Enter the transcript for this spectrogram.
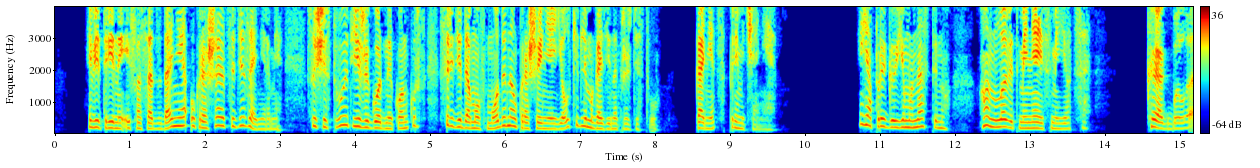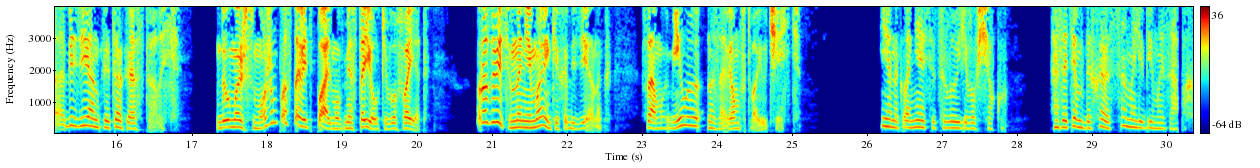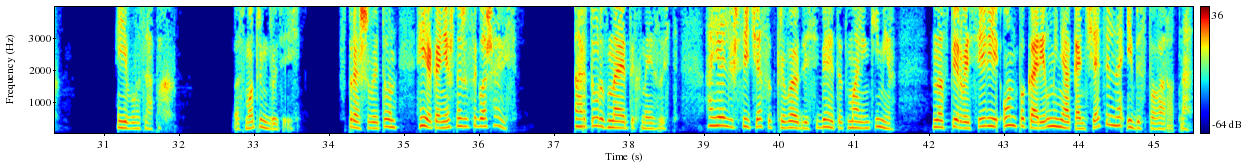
Витрины и фасад здания украшаются дизайнерами. Существует ежегодный конкурс среди домов моды на украшение елки для магазина к Рождеству. Конец примечания. Я прыгаю ему на спину, он ловит меня и смеется. Как была обезьянкой, так и осталась. Думаешь, сможем поставить пальму вместо елки в Лафайет? Развесим на ней маленьких обезьянок. Самую милую назовем в твою честь. Я наклоняюсь и целую его в щеку а затем вдыхаю самый любимый запах. Его запах. «Посмотрим друзей?» — спрашивает он, и я, конечно же, соглашаюсь. Артур знает их наизусть, а я лишь сейчас открываю для себя этот маленький мир. Но с первой серии он покорил меня окончательно и бесповоротно.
